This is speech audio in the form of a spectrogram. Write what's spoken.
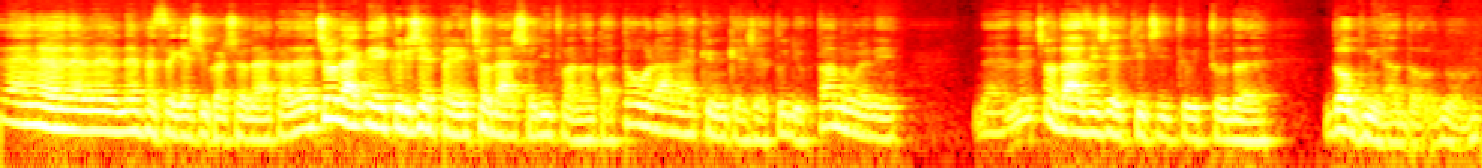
Ne, ne, ne, ne, ne feszegessük a csodákat. A csodák nélkül is éppen egy csodás, hogy itt vannak a tóra nekünk, és tudjuk tanulni. De, de csodáz is egy kicsit úgy tud dobni a dolgon.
